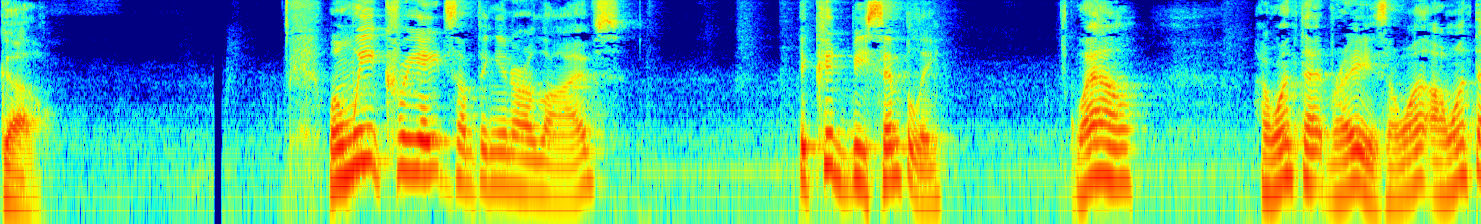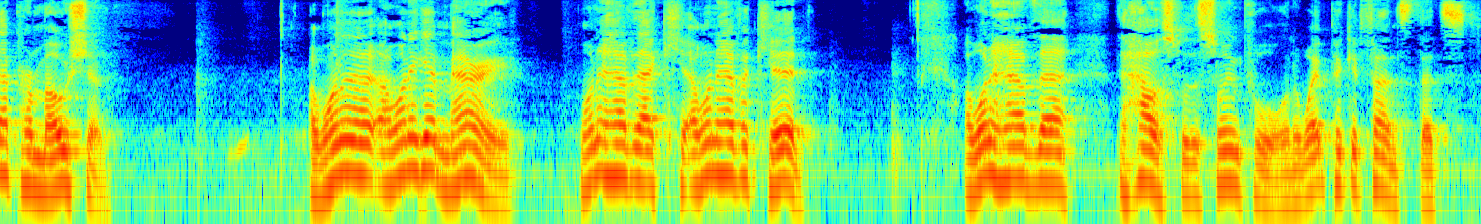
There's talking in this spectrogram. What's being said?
Go. When we create something in our lives, it could be simply well, I want that raise. I want I want that promotion. I want to I want to get married. I want to have that ki- I want to have a kid. I want to have the the house with a swimming pool and a white picket fence that's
